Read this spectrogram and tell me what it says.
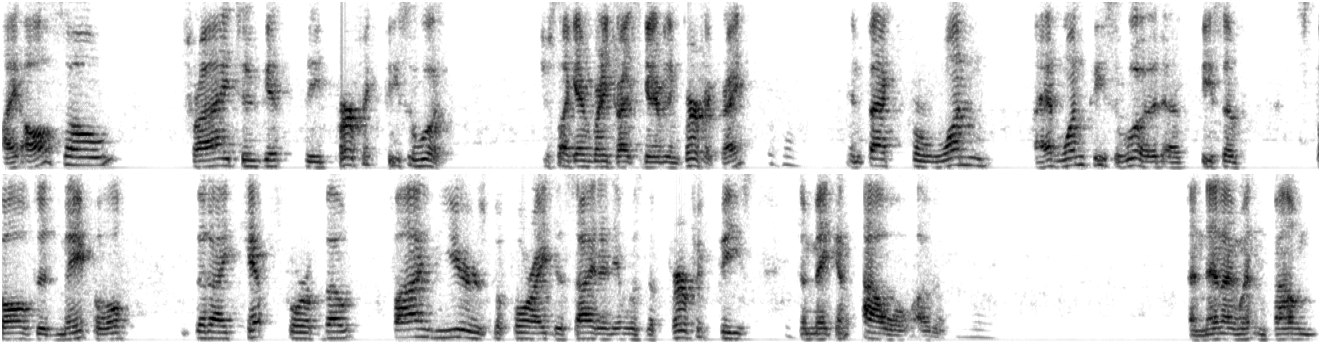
I also try to get the perfect piece of wood, just like everybody tries to get everything perfect, right? Mhm. In fact, for one, I had one piece of wood, a piece of spalted maple, that I kept for about five years before I decided it was the perfect piece to make an owl out of. Mhm. And then I went and found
